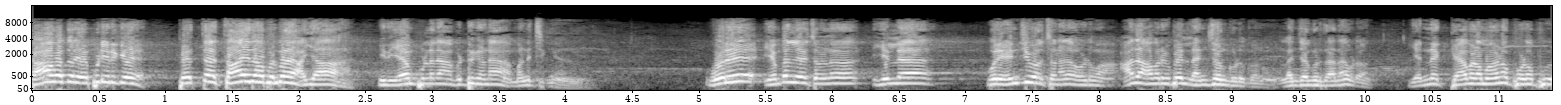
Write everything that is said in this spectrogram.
காவல்துறை எப்படி இருக்கு? பெத்த தாய் தான் ஐயா இது என் பிள்ளை தான் விட்டுங்கண்ணா மன்னிச்சுங்க. ஒரு எம்எல்ஏ சொல்லணும் இல்ல ஒரு என்ஜிஓ சொன்னாலும் விடுவான். அது அவருக்கு போய் லஞ்சம் கொடுக்கணும். லஞ்சம் கொடுத்தா தான் விடுவான். என்ன கேவலமான பொழப்பு.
